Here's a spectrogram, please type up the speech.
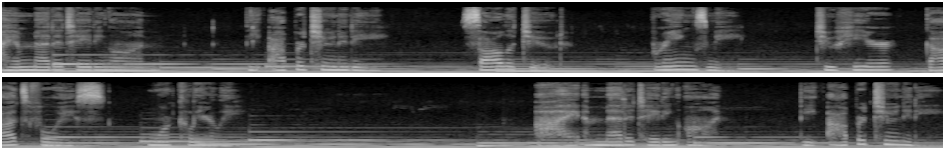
I am meditating on the opportunity solitude brings me to hear God's voice more clearly. I am meditating on the opportunity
